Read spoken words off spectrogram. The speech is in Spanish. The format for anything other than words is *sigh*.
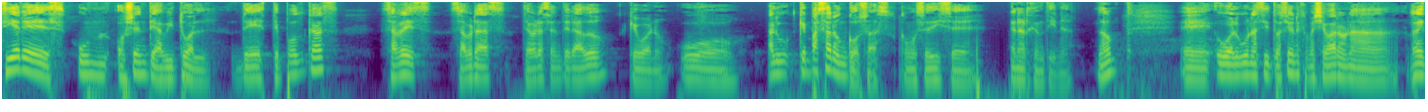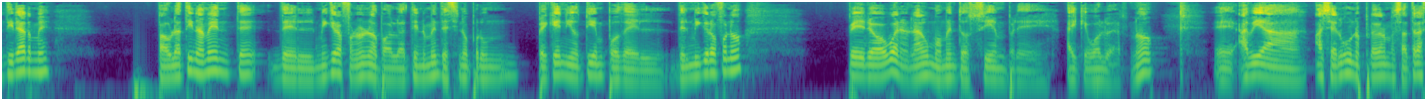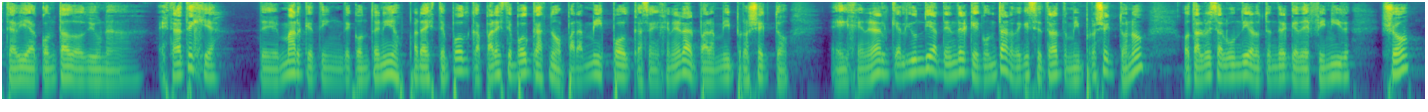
Si eres un oyente habitual de este podcast, sabes, sabrás, te habrás enterado que bueno, hubo algo, que pasaron cosas, como se dice en Argentina, ¿no? Eh, hubo algunas situaciones que me llevaron a retirarme paulatinamente del micrófono, no paulatinamente, sino por un pequeño tiempo del, del micrófono, pero bueno, en algún momento siempre hay que volver, ¿no? Eh, había, hace algunos programas atrás te había contado de una estrategia de marketing de contenidos para este podcast, para este podcast no, para mis podcasts en general, para mi proyecto en general, que algún día tendré que contar de qué se trata mi proyecto, ¿no? O tal vez algún día lo tendré que definir yo.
